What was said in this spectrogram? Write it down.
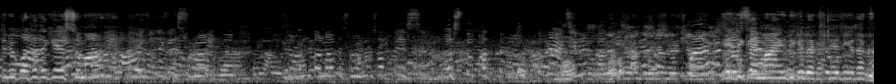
তুমি কোথা থেকে এসছো মা? এদিকে মা এদিকে দেখা এদিকে দেখা।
